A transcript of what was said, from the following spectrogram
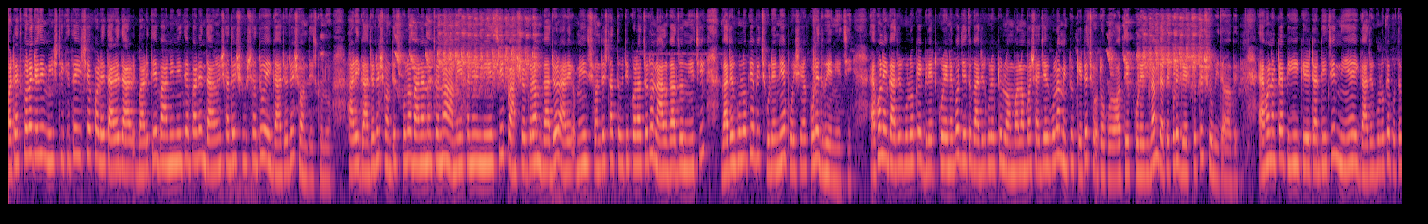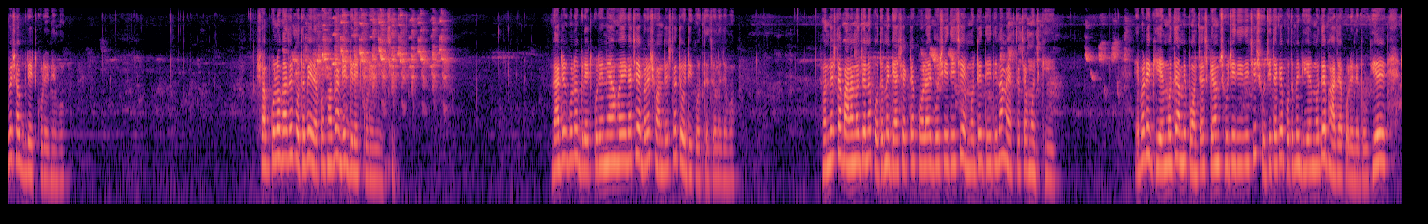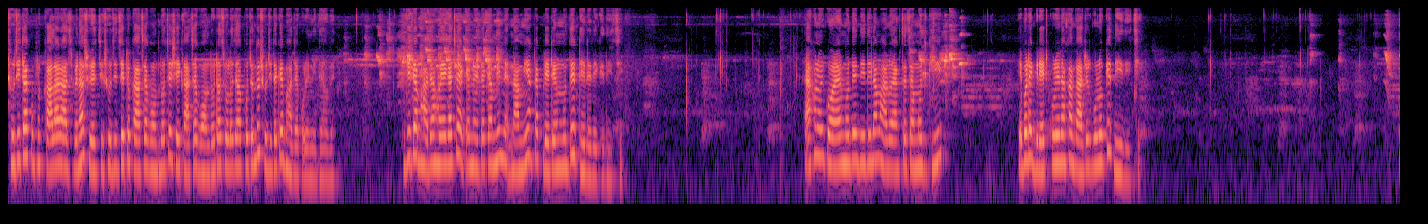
হঠাৎ করে যদি মিষ্টি খেতে ইচ্ছে করে, তাহলে বাড়িতে বানিয়ে নিতে পারেন দারুণ স্বাদের সুস্বাদু এই গাজরের সন্দেশগুলো। আর এই গাজরের সন্দেশগুলো বানানোর জন্য আমি এখানে নিয়েছি পাঁচশো গ্রাম গাজর। আর আমি সন্দেশটা তৈরি করার জন্য লাল গাজর নিয়েছি। গাজরগুলোকে আমি ছুলে নিয়ে পরিষ্কার করে ধুয়ে নিয়েছি। এখন এই গাজরগুলোকে গ্রেট করে নেব। যেহেতু গাজরগুলো একটু লম্বা লম্বা সাইজের সাইজেরগুলো আমি একটু কেটে ছোট করে অর্ধেক করে দিলাম যাতে করে গ্রেট করতে সুবিধা হবে। এখন একটা পি গ্রেটার নিয়েছি। নিয়ে এই গাজরগুলোকে প্রথমে সব গ্রেট করে নেব। সবগুলো গাজর প্রথমে এরকমভাবে আগে গ্রেড করে নিচ্ছি গাজরগুলো গ্রেড করে নেওয়া হয়ে গেছে, এবারে সন্দেশটা তৈরি করতে চলে যাব। সন্দেশটা বানানোর জন্য প্রথমে গ্যাসে একটা কড়াই বসিয়ে দিয়েছি, এর মধ্যে দিয়ে দিলাম এক চা চামচ ঘি। এবারে ঘিয়ের মধ্যে আমি পঞ্চাশ গ্রাম সুজি দিয়ে দিয়েছি, সুজিটাকে প্রথমে ঘিয়ের মধ্যে ভাজা করে নেব। ঘিয়ে সুজিটা কালার আসবে না সুজি সুজির যে একটু কাঁচা গন্ধ আছে, সেই কাঁচা গন্ধটা চলে যাওয়া পর্যন্ত সুজিটাকে ভাজা করে নিতে হবে। সুজিটা ভাজা হয়ে গেছে, এখন এটাকে আমি নামিয়ে একটা প্লেটের মধ্যে ঢেলে রেখে দিয়েছি। এখন ওই কড়াইয়ের মধ্যে দিয়ে দিলাম আরও এক চা চামচ ঘি। এবারে গ্রেট করে রাখা গাজরগুলোকে দিয়ে দিচ্ছি।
